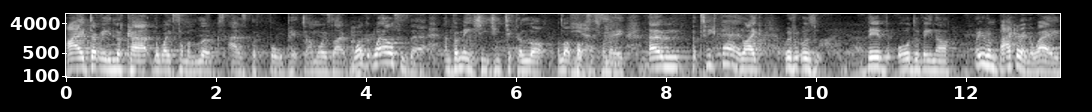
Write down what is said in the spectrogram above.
I don't really look at the way someone looks as the full picture. I'm always like, what, what else is there? And for me, she, she ticked a lot, a lot of boxes Yes. for me. Um, but to be fair, like whether it was Viv or Divina or even Baga in a way,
